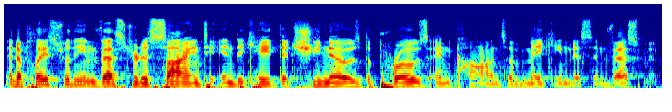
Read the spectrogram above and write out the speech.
and a place for the investor to sign to indicate that she knows the pros and cons of making this investment.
